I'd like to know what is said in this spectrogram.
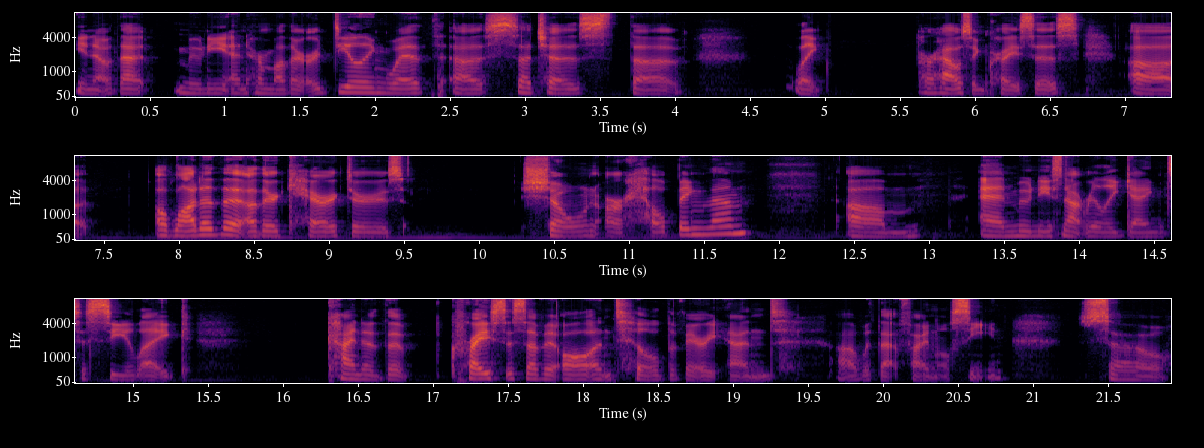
you know that Moonee and her mother are dealing with uh, such as the like her housing crisis, uh, a lot of the other characters shown are helping them. Um, and Moonee's not really getting to see like kind of the crisis of it all until the very end uh, with that final scene. So,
